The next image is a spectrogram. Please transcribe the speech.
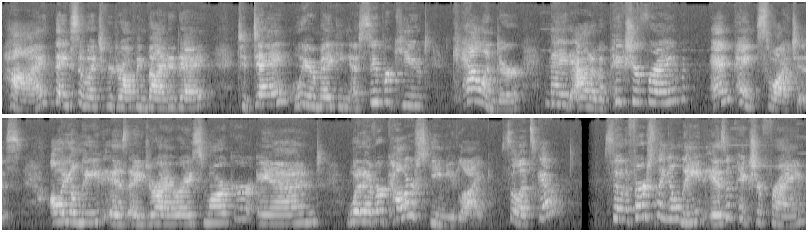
Hi, thanks so much for dropping by today. Today we are making a super cute calendar made out of a picture frame and paint swatches. All you'll need is a dry erase marker and whatever color scheme you'd like. So let's go. So the first thing you'll need is a picture frame.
